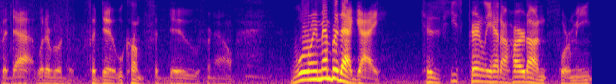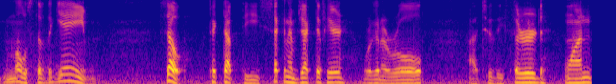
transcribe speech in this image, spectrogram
Fida, whatever, Fido, we'll call him Fido for now. We'll remember that guy, because he's apparently had a hard-on for me most of the game. So, picked up the second objective here. We're going to roll uh, to the third one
